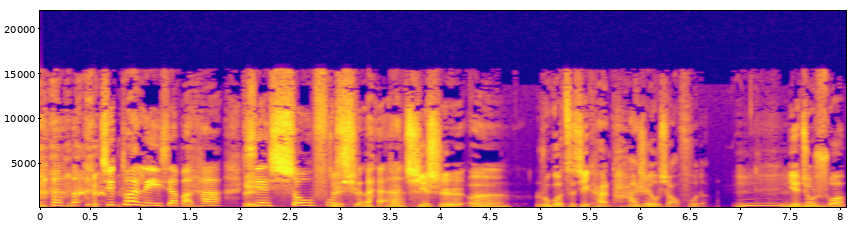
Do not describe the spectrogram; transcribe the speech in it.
去锻炼一下，把它 先收复对，是起来。但其实呃，嗯如果仔细看，他还是有小腹的。嗯，也就是说，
